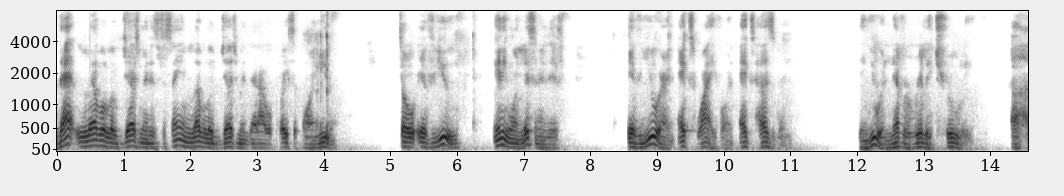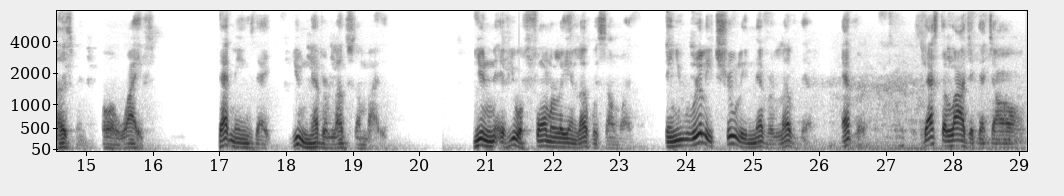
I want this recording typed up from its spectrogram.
that level of judgment is the same level of judgment that I will place upon you. So if you, anyone listening to this, if you are an ex-wife or an ex-husband, then you were never really truly a husband or a wife. That means that you never loved somebody. You, if you were formerly in love with someone, then you really truly never loved them ever. That's the logic that y'all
